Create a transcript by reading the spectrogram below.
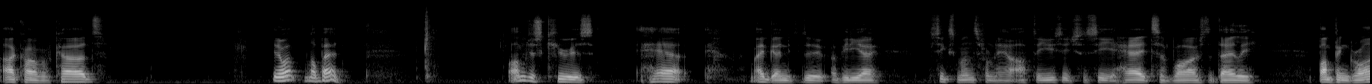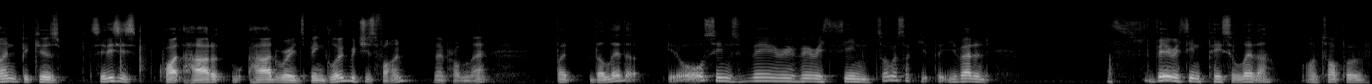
archive of cards. You know what, not bad. I'm just curious how, maybe I need to do a video six months from now after usage to see how it survives the daily bump and grind because see this is quite hard hard where it's been glued which is fine no problem there but the leather it all seems very, very thin. It's almost like you've added a very thin piece of leather on top of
